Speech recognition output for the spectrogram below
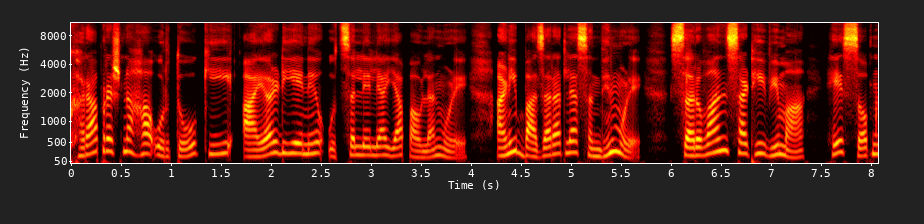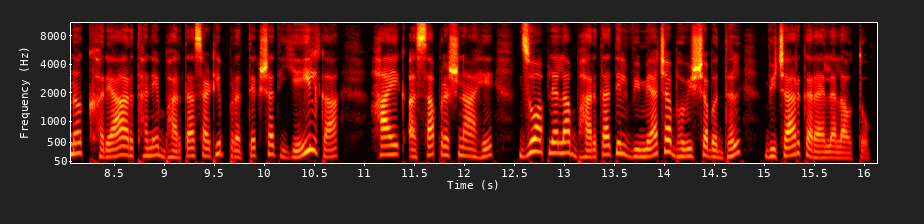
खरा प्रश्न हा उरतो की आय आर डी एने उचललेल्या या पावलांमुळे आणि बाजारातल्या संधींमुळे सर्वांसाठी विमा हे स्वप्न खऱ्या अर्थाने भारतासाठी प्रत्यक्षात येईल का हा एक असा प्रश्न आहे जो आपल्याला भारतातील विम्याच्या भविष्याबद्दल विचार करायला लावतो.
